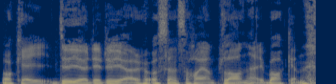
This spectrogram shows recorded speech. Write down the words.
okej, okay, du gör det du gör och sen så har jag en plan här i baken.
